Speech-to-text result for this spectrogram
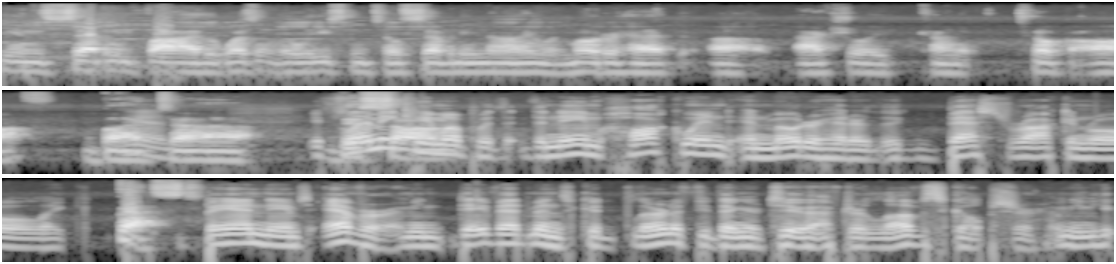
in 75, it wasn't released until 79 when Motorhead uh, actually kind of took off. But uh, If Lemmy song, came up with the name Hawkwind and Motorhead are the best rock and roll like best band names ever. I mean, Dave Edmunds could learn a few thing or two after Love Sculpture. I mean, you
